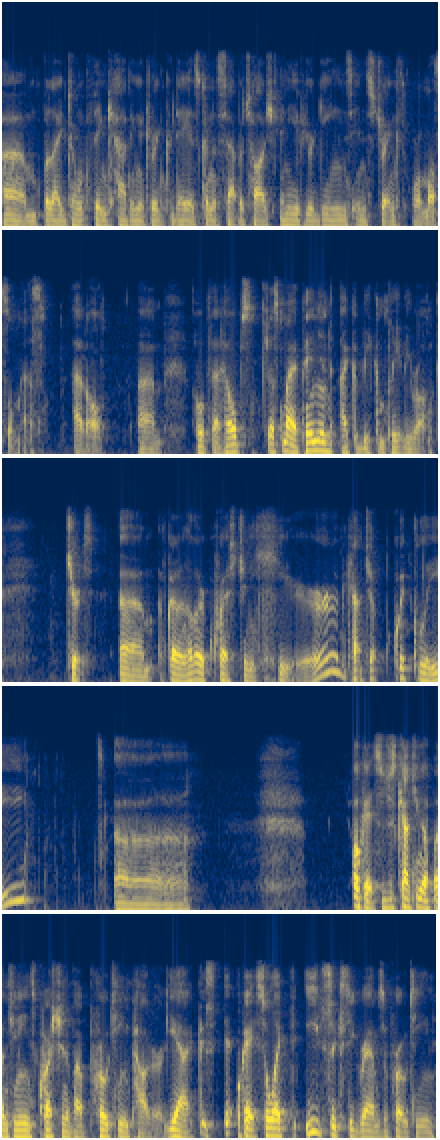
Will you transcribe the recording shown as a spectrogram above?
Um, but I don't think having a drink a day is going to sabotage any of your gains in strength or muscle mass at all. Um, hope that helps. Just my opinion. I could be completely wrong. Cheers. Um, I've got another question here. Let me catch up quickly. Uh, Okay, so just catching up on Janine's question about protein powder. Yeah, okay, so like to eat 60 grams of protein,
